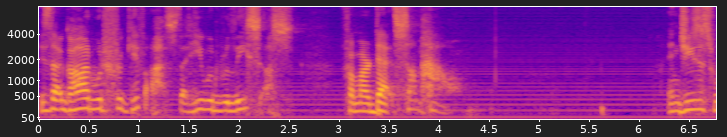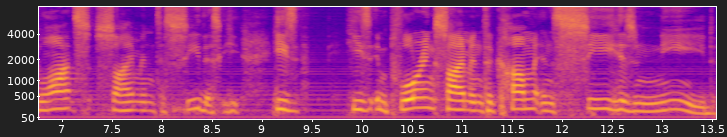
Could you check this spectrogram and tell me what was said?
is that God would forgive us, that He would release us from our debt somehow. And Jesus wants Simon to see this. He, he's, he's imploring Simon to come and see his need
